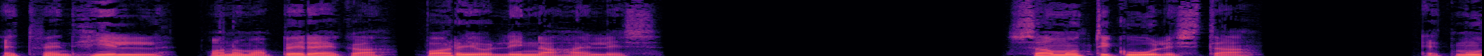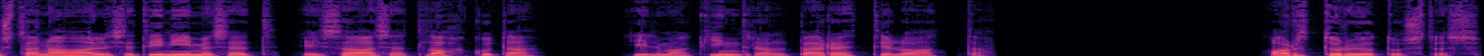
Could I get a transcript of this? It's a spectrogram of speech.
et vend Hill on oma perega varjul linnahallis. samuti kuulis ta, et mustanahalised inimesed ei saa sealt lahkuda ilma kindral Barretti loata. Artur jutustas.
